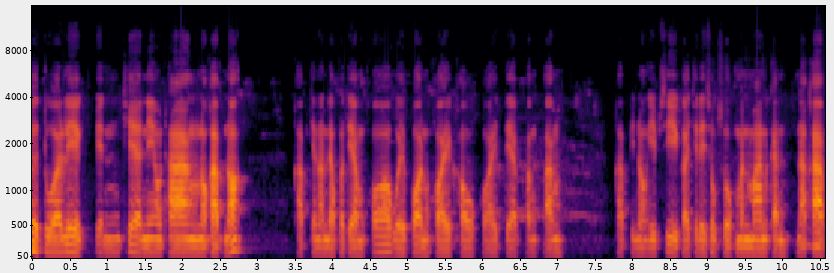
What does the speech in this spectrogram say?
อตัวเลขเป็นแค่แนวทางเนาะครับเนาะครับฉะนั้นแล้วพอเตรียมขออวยพรคอยเขาคอยแตกปังๆครับพี่น้อง FC ก็จะได้โชคๆมันๆกันนะครับ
